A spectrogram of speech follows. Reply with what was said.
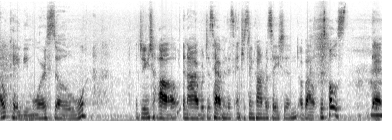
Okay, be more so. Dream Child and I were just having this interesting conversation about this post that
